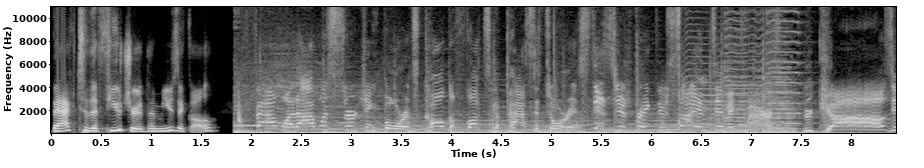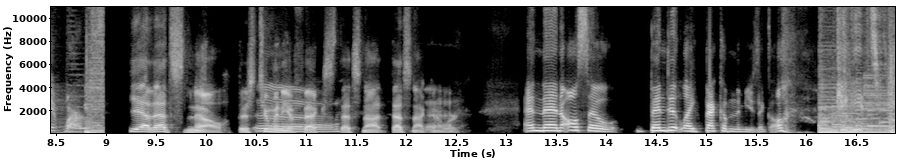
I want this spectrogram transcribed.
Back to the Future, the musical. Searching for. It's called the flux capacitor. It's this year's breakthrough scientific mirror because it works. yeah, that's no. There's too many effects. Uh, That's not that's not gonna uh. work. And then also Bend It Like Beckham, the musical. Kick it,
